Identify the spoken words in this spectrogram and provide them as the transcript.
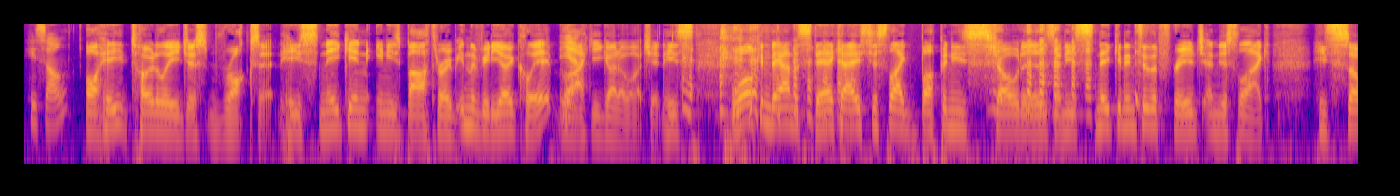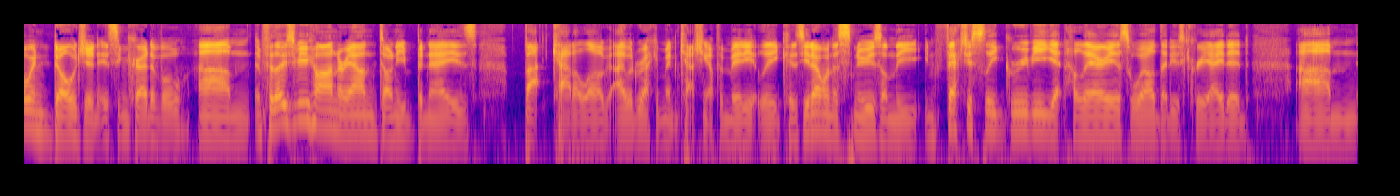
his song? Oh, he totally just rocks it. He's sneaking in his bathrobe in the video clip. Yeah. Like, you got to watch it. He's walking down the staircase, just like bopping his shoulders, and he's sneaking into the fridge and just like, he's so indulgent. It's incredible. Um, and for those of you who aren't around Donny Benet's back catalogue, I would recommend catching up immediately because you don't want to snooze on the infectiously groovy yet hilarious world that he's created. Um,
